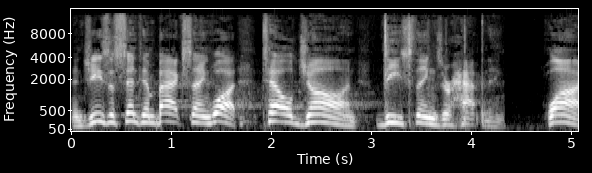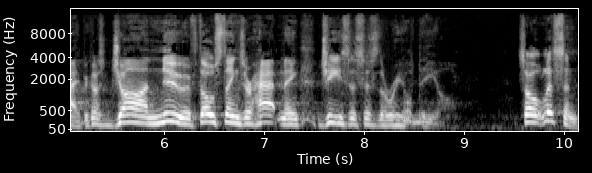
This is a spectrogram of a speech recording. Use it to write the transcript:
And Jesus sent him back saying, What? Tell John these things are happening. Why? Because John knew if those things are happening, Jesus is the real deal. So listen,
